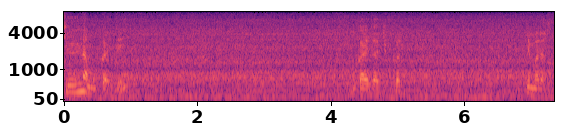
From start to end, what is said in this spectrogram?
చిన్న ముక్క ఇది ఒక ఐదు ఆరు చుక్కలు నిమ్మరసం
